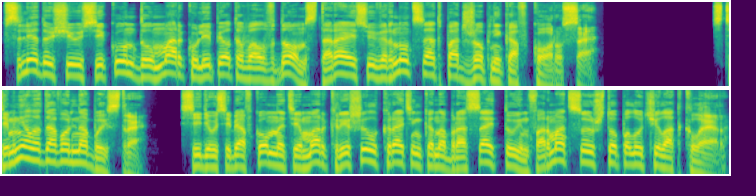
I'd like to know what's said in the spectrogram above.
В следующую секунду Марк улепетывал в дом, стараясь увернуться от поджопников Коруса. Стемнело довольно быстро. Сидя у себя в комнате, Марк решил кратенько набросать ту информацию, что получил от Клэр.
